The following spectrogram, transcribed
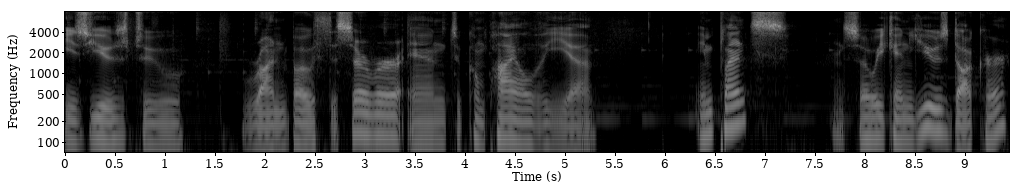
is used to run both the server and to compile the uh, implants. And so we can use Docker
